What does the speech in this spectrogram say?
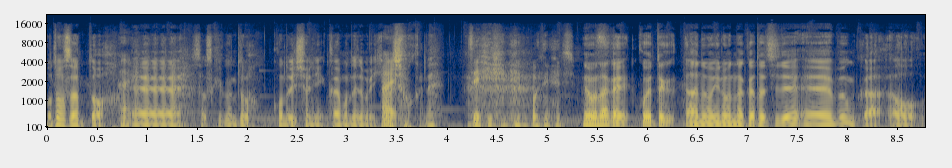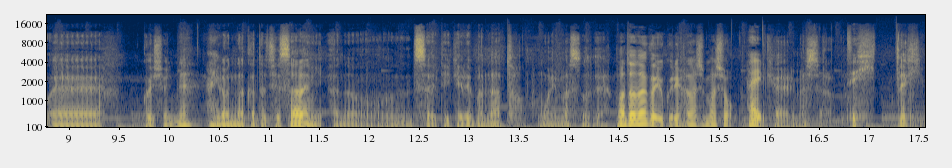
お父さんと、はい。えー、サスケ君と今度一緒に買い物でも行きましょうかね、ぜひお願いします。でもなんかこうやってあのいろんな形で、えー文化を、えーご一緒にね、はい。い、ろんな形でさらにあの伝えていければなと思いますので。またなんかゆっくり話しましょう、はい。機会ありましたら。ぜひ。ぜひ。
